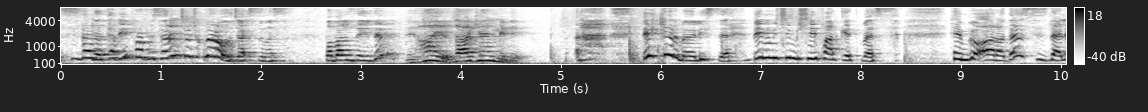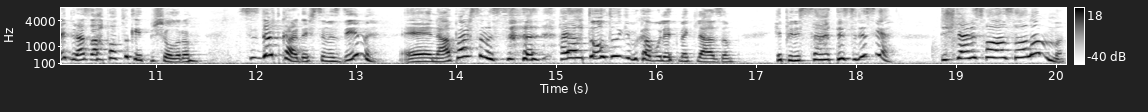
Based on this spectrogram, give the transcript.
Sizler de tabii profesörün çocukları olacaksınız. Babanız evde mi? E, hayır daha gelmedi Beklerim öyleyse. Benim için bir şey fark etmez. Hem bu arada sizlerle biraz ahbaplık etmiş olurum. Siz dört kardeşsiniz değil mi? Ee, ne yaparsınız? Hayatta olduğu gibi kabul etmek lazım. Hepiniz saattesiniz ya. Dişleriniz falan sağlam mı?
